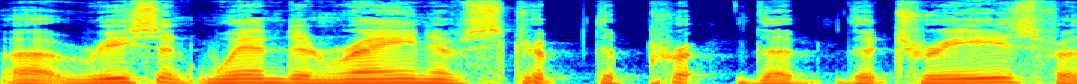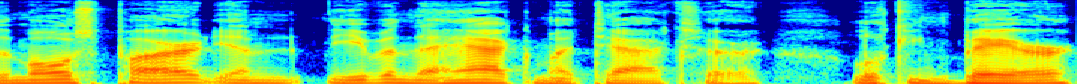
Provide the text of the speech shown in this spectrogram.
Uh, recent wind and rain have stripped the, pr- the, the trees for the most part, and even the hackmatacks are looking bare.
